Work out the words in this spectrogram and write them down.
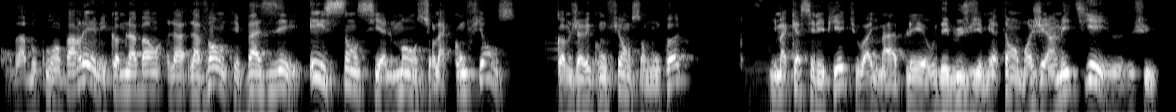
on va beaucoup en parler, mais comme la, la, vente est basée essentiellement sur la confiance, comme j'avais confiance en mon pote, il m'a cassé les pieds, tu vois, il m'a appelé au début, je lui ai dit, mais attends, moi j'ai un métier, euh, je suis,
